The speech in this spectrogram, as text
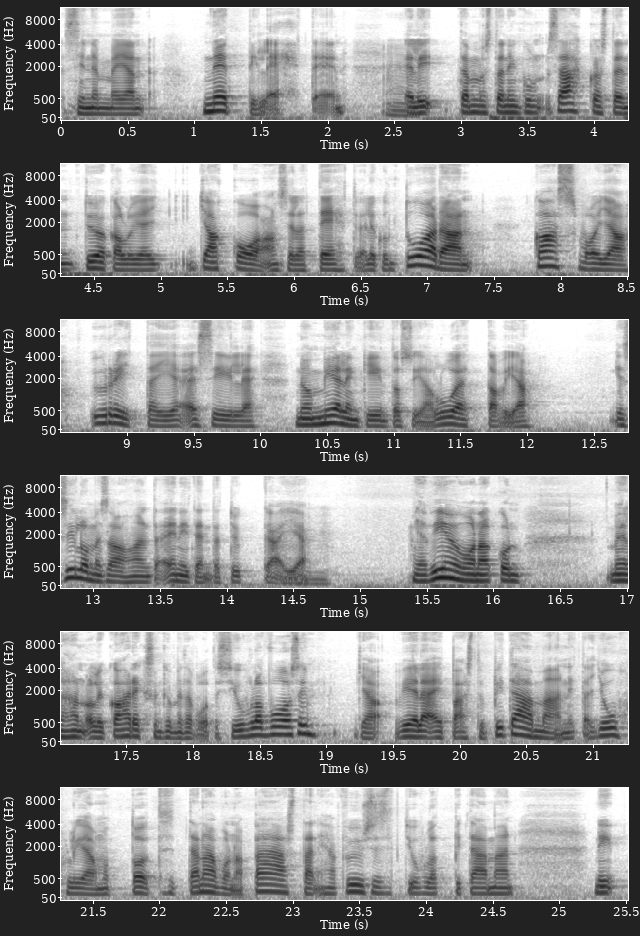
sinne meidän nettilehteen. Mm. Eli tämmöistä niin kuin sähköisten työkalujen jakoa on siellä tehty. Eli kun tuodaan kasvoja, yrittäjiä esille, ne on mielenkiintoisia, luettavia, ja silloin me saadaan niitä eniten tykkääjiä. Mm. Ja viime vuonna, kun Meillähän oli 80-vuotisjuhlavuosi ja vielä ei päästy pitämään niitä juhlia, mutta toivottavasti tänä vuonna päästään ihan fyysiset juhlat pitämään. Niin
